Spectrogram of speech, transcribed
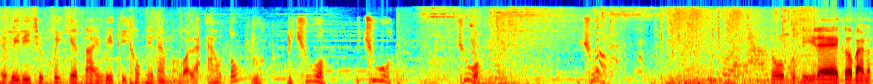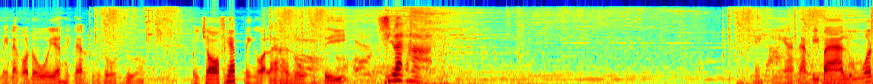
để đi chứng minh game này vd không thể nào mà gọi là ao tốt được. Được chưa? Được chưa? Chưa? Được chưa? Rôn một tí đây, cơ bản là mình đang có đôi á, thành ra là mình rôn được. Mình cho phép mình gọi là rôn một tí. Xí lát hại đam đi ba luôn.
